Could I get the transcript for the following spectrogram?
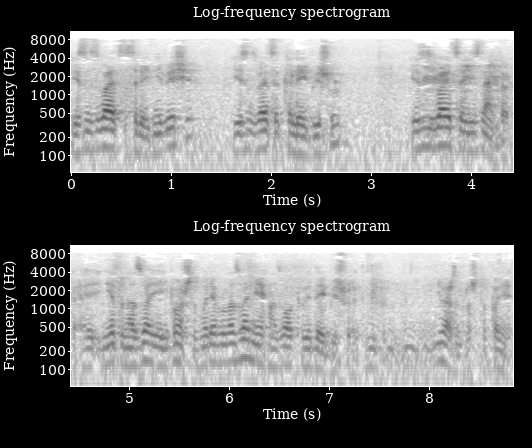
Есть называется средние вещи, есть называется Калей Бишур, есть называется, я не знаю как, э, нету названия, я не помню, что в море было название, я их назвал Кавидей. Это не, не важно, просто чтобы понять.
